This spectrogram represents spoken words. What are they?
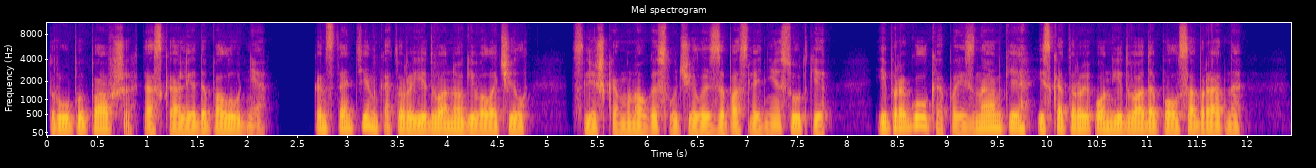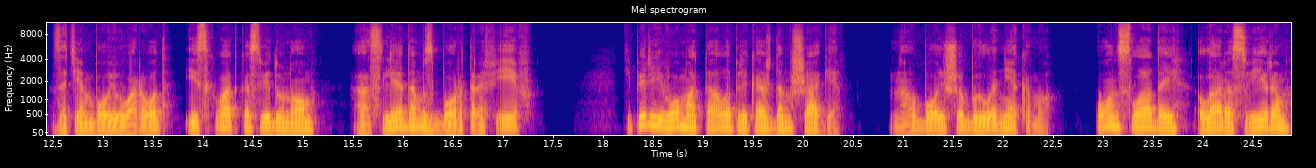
Трупы павших таскали до полудня. Константин, который едва ноги волочил, слишком много случилось за последние сутки, и прогулка по изнанке, из которой он едва дополз обратно, затем бой у ворот и схватка с ведуном, а следом сбор трофеев. Теперь его мотало при каждом шаге, но больше было некому. Он с Ладой, Лара с Виром,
